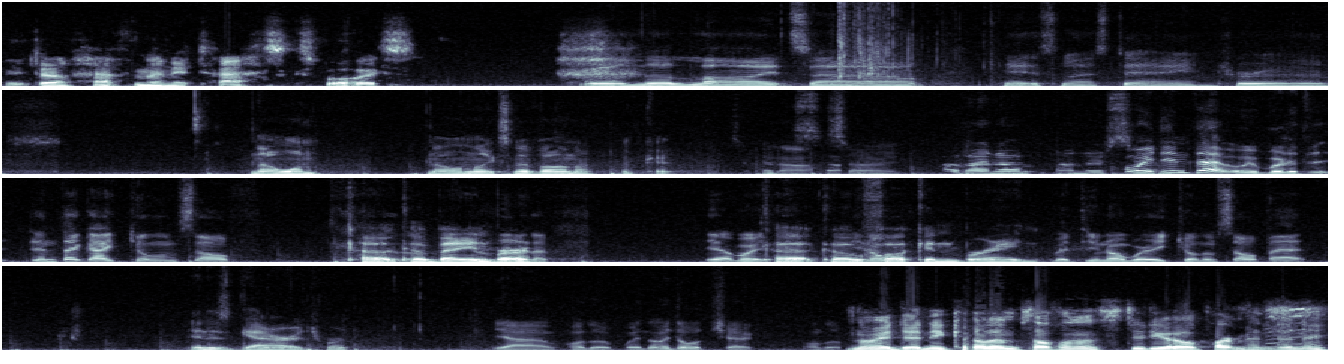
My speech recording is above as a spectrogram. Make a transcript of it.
We don't have many tasks, boys. when the lights out, it's less dangerous. No one? No one likes Nirvana? Okay. No, sorry. But I don't understand. Oh wait, didn't that wait? Where did the, didn't that guy kill himself? Kurt Uh, Cobain, bro. that- Yeah, wait. Kurt you Co know, fucking brain. Wait, do you know where he killed himself at? In his garage, bro. Yeah, hold up. Wait, let me double check. Hold up. No, he didn't. He killed himself in the studio apartment, didn't he?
